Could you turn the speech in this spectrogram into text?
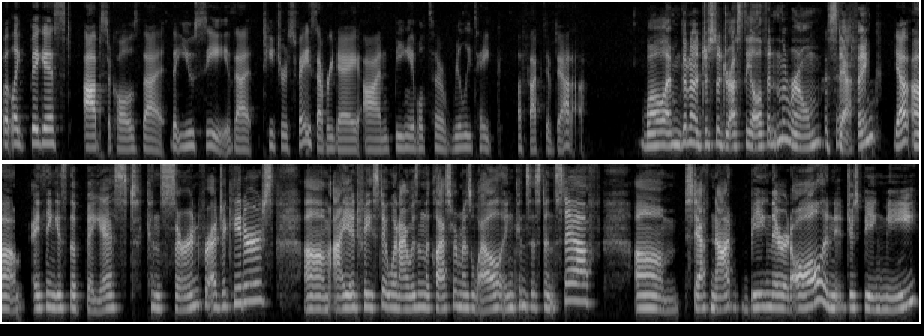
but like biggest obstacles that that you see that teachers face every day on being able to really take effective data? Well i'm gonna just address the elephant in the room staffing. Yep. Um, i think is the biggest concern for educators. Um, i had faced it when i was in the classroom as well inconsistent staff um, staff not being there at all and it just being me.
